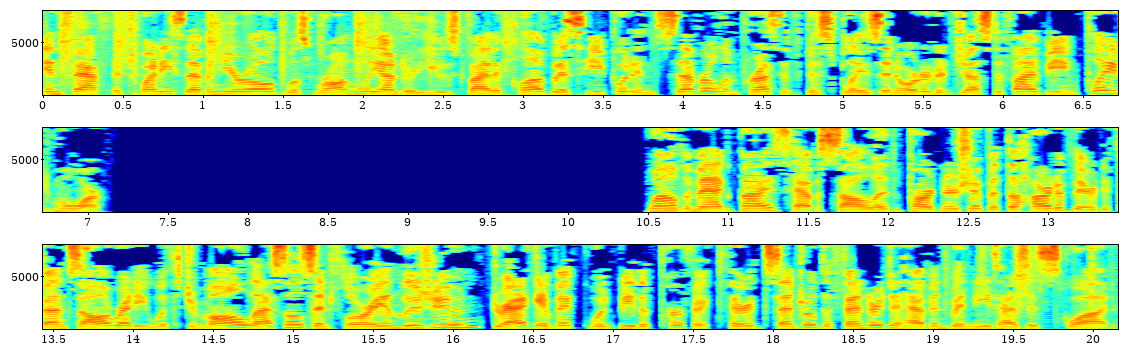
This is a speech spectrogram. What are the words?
In fact the 27-year-old was wrongly underused by the club as he put in several impressive displays in order to justify being played more. While the Magpies have a solid partnership at the heart of their defense already with Jamal Lascelles and Florian Lejeune, Dragovic would be the perfect third central defender to have in Benitez's squad.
